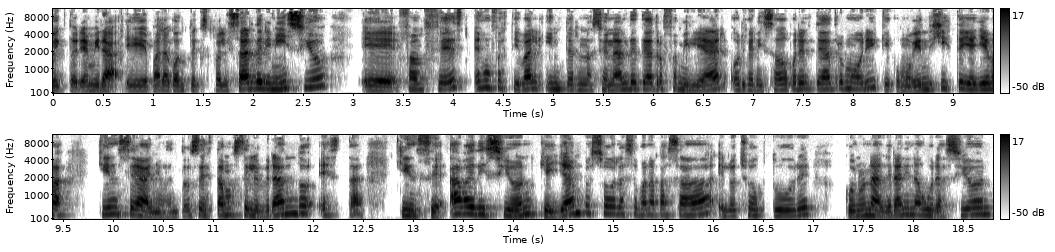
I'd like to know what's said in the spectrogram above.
Victoria, mira, eh, para contextualizar del inicio, eh, FanFest es un festival internacional de teatro familiar organizado por el Teatro Mori, que como bien dijiste ya lleva 15 años. Entonces estamos celebrando esta quinceava edición que ya empezó la semana pasada, el 8 de octubre, con una gran inauguración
